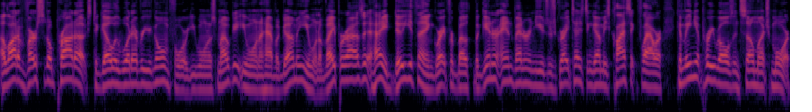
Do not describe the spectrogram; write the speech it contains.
A lot of versatile products to go with whatever you're going for. You want to smoke it, you want to have a gummy, you want to vaporize it. Hey, do your thing. Great for both beginner and veteran users. Great tasting gummies, classic flower, convenient pre rolls, and so much more.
